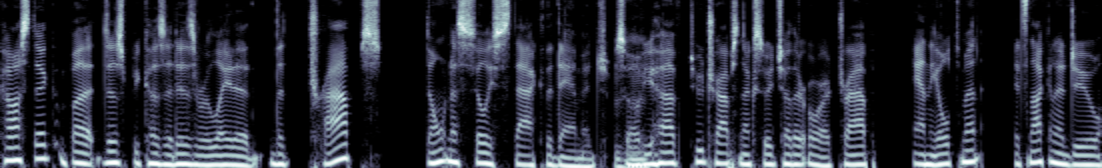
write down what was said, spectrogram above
caustic, but just because it is related, the traps don't necessarily stack the damage. So if Mhm. you have two traps next to each other or a trap and the ultimate, it's not going to do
